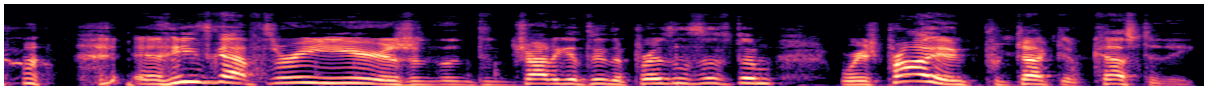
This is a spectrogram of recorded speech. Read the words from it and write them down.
and he's got three years to try to get through the prison system where he's probably in protective custody.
